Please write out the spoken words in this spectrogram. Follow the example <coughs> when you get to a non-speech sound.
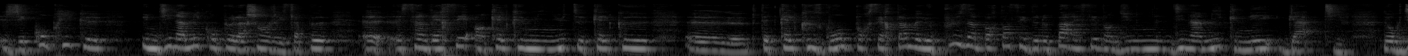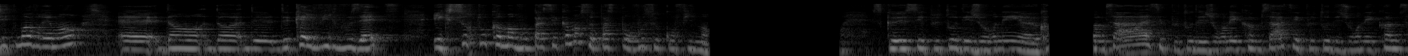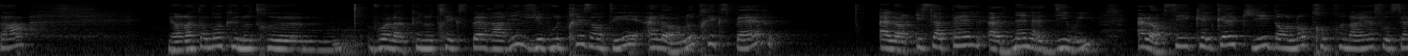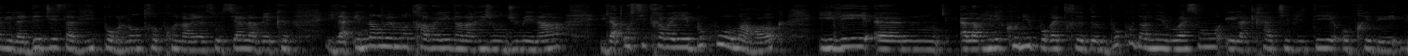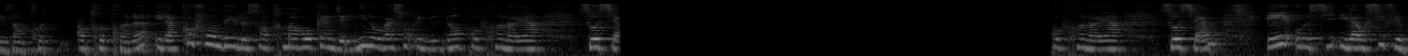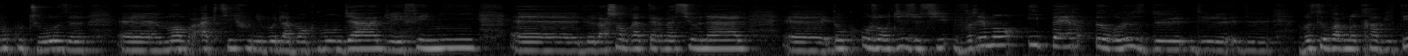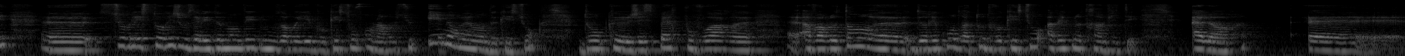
j'ai compris que une dynamique, on peut la changer. Ça peut euh, s'inverser en quelques minutes, quelques euh, peut-être quelques secondes pour certains, mais le plus important, c'est de ne pas rester dans une dynamique négative. Donc, dites-moi vraiment euh, dans, de, quelle ville vous êtes et surtout comment vous passez, comment se passe pour vous ce confinement? Est-ce que c'est plutôt des journées comme ça, c'est plutôt des journées comme ça, c'est plutôt des journées comme ça? Et en attendant que notre, euh, voilà, que notre expert arrive, je vais vous le présenter. Alors, notre expert, alors, il s'appelle Adnan Addiwi. Alors, c'est quelqu'un qui est dans l'entrepreneuriat social. Il a dédié sa vie pour l'entrepreneuriat social avec... Il a énormément travaillé dans la région du MENA. Il a aussi travaillé beaucoup au Maroc. Il est... Euh, alors, il est connu pour être beaucoup dans l'innovation et la créativité auprès des, des entrepreneur. Il a cofondé le Centre marocain de l'innovation et de l'entrepreneuriat social. Entrepreneuriat social. Et aussi il a aussi fait beaucoup de choses euh, membre actif au niveau de la Banque mondiale du FMI euh, de la Chambre internationale. Euh, donc aujourd'hui je suis vraiment hyper heureuse de, de, recevoir notre invité. Sur les stories je vous avais demandé de nous envoyer vos questions. On a reçu énormément de questions. Donc j'espère pouvoir avoir le temps de répondre à toutes vos questions avec notre invité alors, euh,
